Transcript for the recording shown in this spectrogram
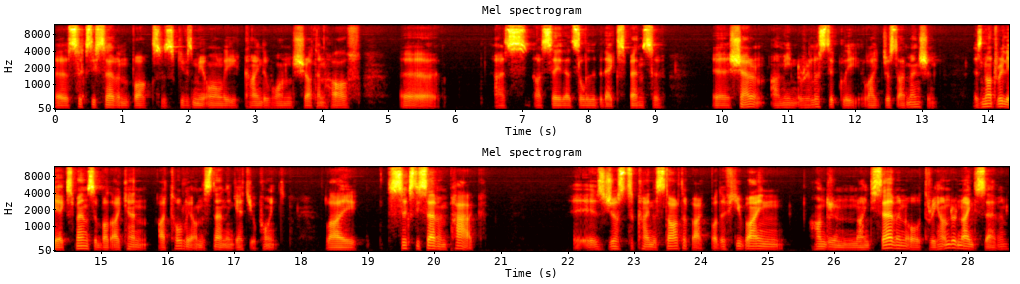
Uh, 67 boxes gives me only kind of one shot and half. Uh, I, I say that's a little bit expensive. Uh, Sharon, I mean, realistically, like just I mentioned, it's not really expensive, but I can, I totally understand and get your point. Like 67 pack is just kind of starter pack, but if you buy 197 or 397,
